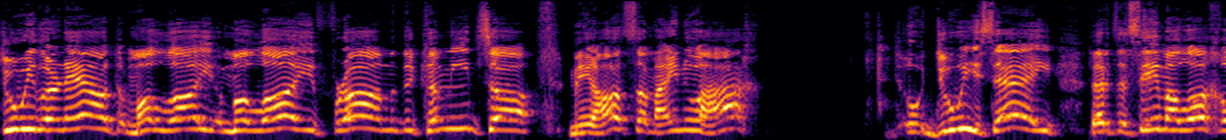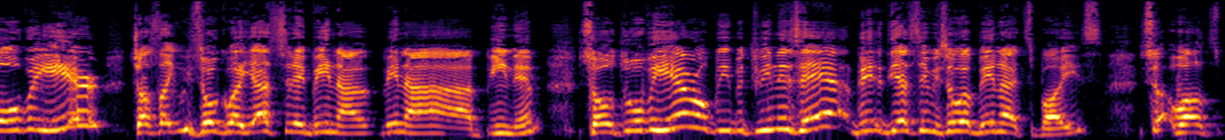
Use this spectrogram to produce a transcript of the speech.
Do we learn out malay malay from the kamitza? Mehasam hach do we say that it's the same halacha over here, just like we spoke about yesterday, bina bina binim? So to over here will be between his hands. Yesterday we spoke about bina spice. So well, it's,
